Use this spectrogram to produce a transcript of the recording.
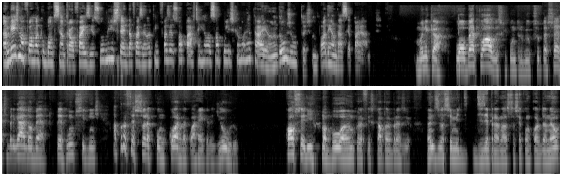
Da mesma forma que o Banco Central faz isso, o Ministério da Fazenda tem que fazer a sua parte em relação à política monetária. Andam juntas, não podem andar separadas. Mônica, o Alberto Alves, que contribuiu com o Superchat, obrigado, Alberto. Pergunta o seguinte: a professora concorda com a regra de ouro? Qual seria uma boa âncora fiscal para o Brasil? Antes de você me dizer para nós se você concorda ou não,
